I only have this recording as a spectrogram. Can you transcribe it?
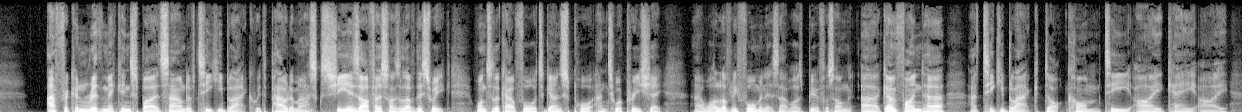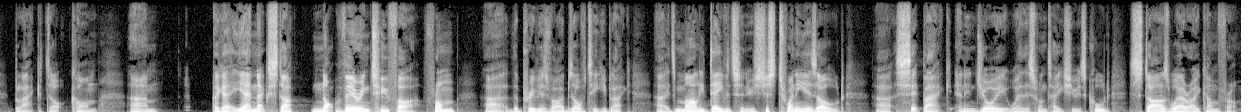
African rhythmic inspired sound of Tiki Black with powder masks. She is our first signs of love this week. One to look out for, to go and support, and to appreciate. Uh, what a lovely four minutes that was. Beautiful song. Uh, go and find her at tikiblack.com. T I K I black.com. Um, okay, yeah, next up, not veering too far from uh, the previous vibes of Tiki Black, uh, it's Marley Davidson, who's just 20 years old. Uh, sit back and enjoy where this one takes you. It's called Stars Where I Come From.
